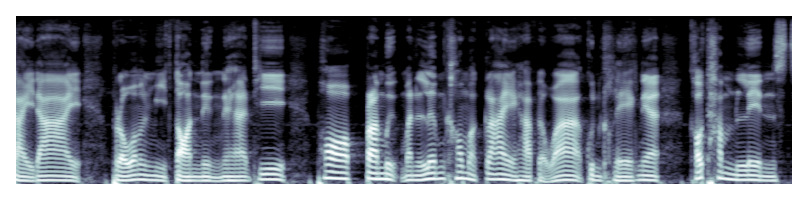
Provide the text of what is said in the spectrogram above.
ใจได้ เพราะว่ามันมีตอนหนึ่งนะฮะที่พอปลาหมึกมันเริ่มเข้ามาใกล้ครับ แต่ว่าคุณเคลกเนี่ยเขาทำเลนส์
